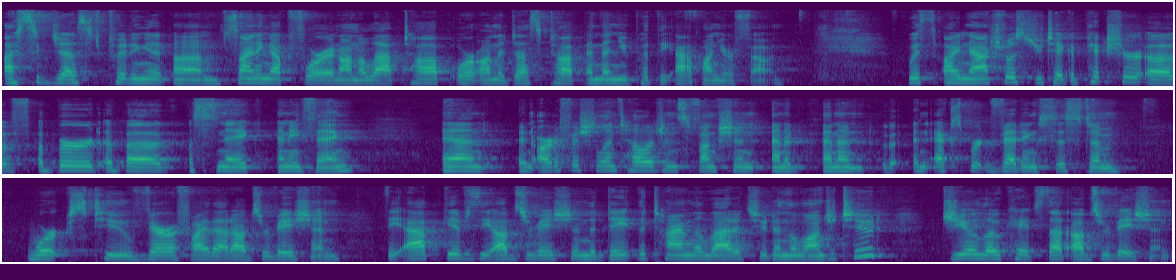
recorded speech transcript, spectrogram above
I suggest putting it, um, signing up for it on a laptop or on a desktop, and then you put the app on your phone. With iNaturalist, you take a picture of a bird, a bug, a snake, anything, and an artificial intelligence function and, a, and a, an expert vetting system works to verify that observation. The app gives the observation the date, the time, the latitude, and the longitude, geolocates that observation.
